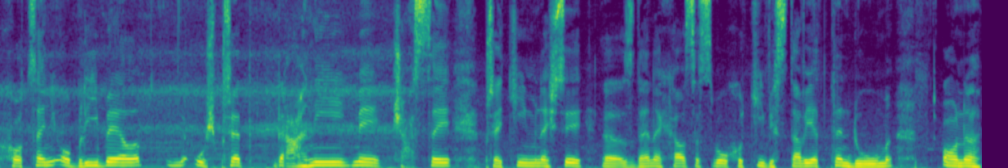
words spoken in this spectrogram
Choceň oblíbil už před dráhnými časy, předtím, než si eh, zde nechal se svou chotí vystavět ten dům. On eh,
